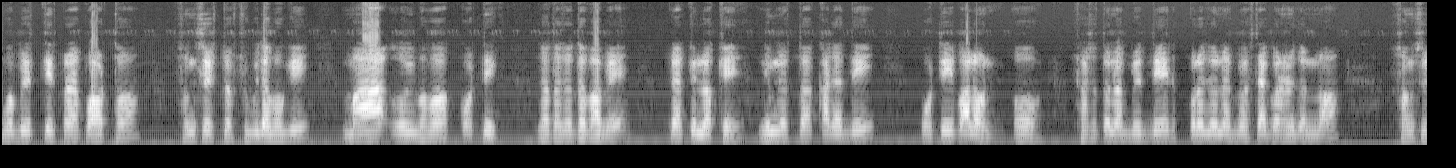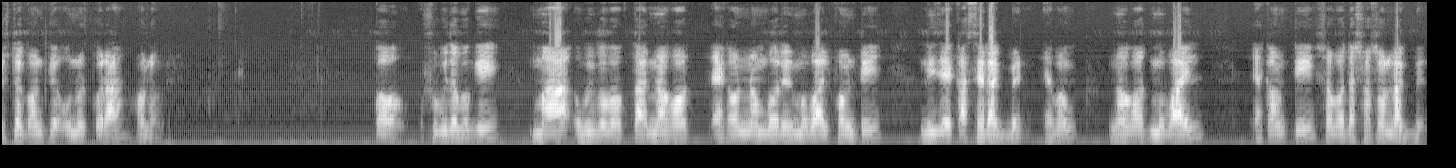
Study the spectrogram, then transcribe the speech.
উপবৃত্তির প্রাপ্য অর্থ সংশ্লিষ্ট সুবিধাভোগী, মা অভিভাবক কর্তৃক যথাযথভাবে প্রাপ্তির লক্ষ্যে নিম্নোক্ত কাজাদি প্রতিপালন ও সচেতনতা বৃদ্ধির প্রয়োজনীয় ব্যবস্থা গ্রহণের জন্য সংশ্লিষ্টগণকে অনুরোধ করা হল। ক, সুবিধাভোগী মা অভিভাবক তার নগদ অ্যাকাউন্ট নম্বরের মোবাইল ফোনটি নিজের কাছে রাখবেন এবং নগদ মোবাইল অ্যাকাউন্টটি সর্বদা সচল রাখবেন।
